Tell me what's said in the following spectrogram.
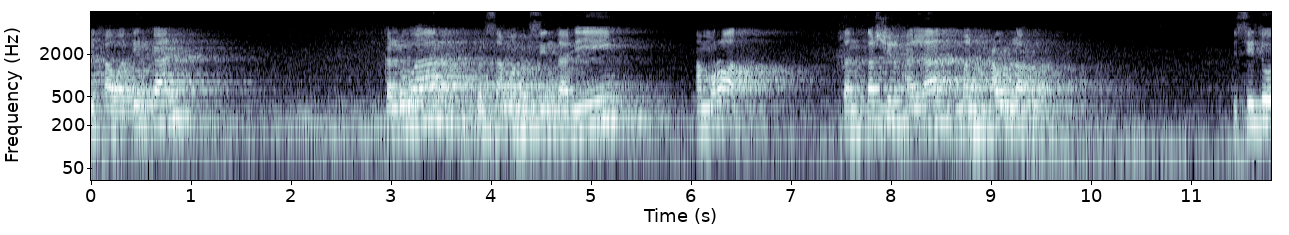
dikhawatirkan keluar bersama bersin tadi amrad tantashir ala man haulahu. Di situ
